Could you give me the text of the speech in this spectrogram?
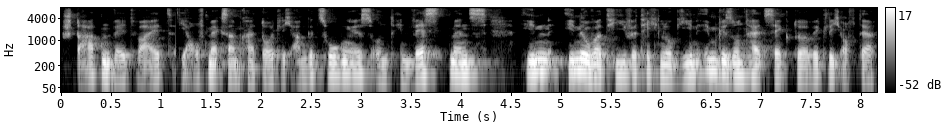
Staaten weltweit die Aufmerksamkeit deutlich angezogen ist und Investments in innovative Technologien im Gesundheitssektor wirklich auf der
